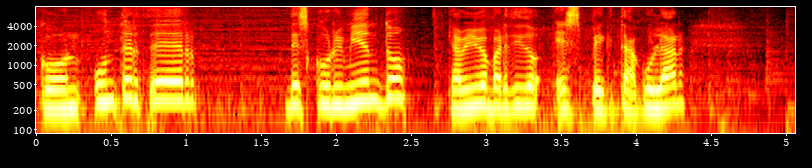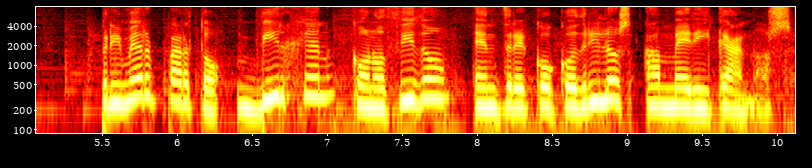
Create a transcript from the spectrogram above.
con un tercer descubrimiento que a mí me ha parecido espectacular. Primer parto virgen conocido entre cocodrilos americanos.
